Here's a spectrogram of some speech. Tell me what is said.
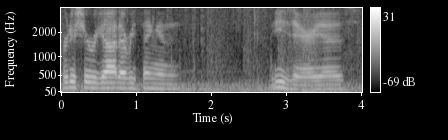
Pretty sure we got everything in these areas.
